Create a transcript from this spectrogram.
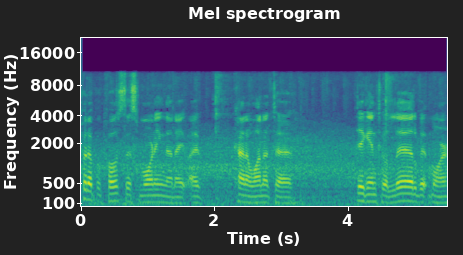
put up a post this morning that I, I kind of wanted to dig into a little bit more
